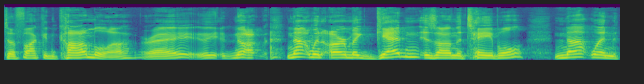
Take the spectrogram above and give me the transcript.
to fucking Kamala, right? Not not when Armageddon is on the table. Not when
